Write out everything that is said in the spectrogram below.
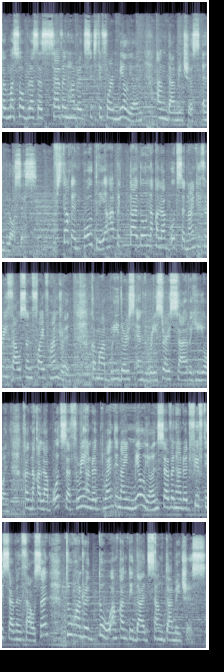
kag masobra sa 764 million ang damages and losses. Stock and poultry ang apektado nakalabot sa 93,500 ka mga breeders and racers sa rehiyon kag nakalabot sa 329,757,202 ang kantidad sang damages.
